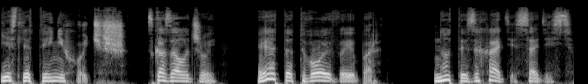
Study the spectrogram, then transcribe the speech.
если ты не хочешь», — сказала Джой. «Это твой выбор. Ну ты заходи, садись».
